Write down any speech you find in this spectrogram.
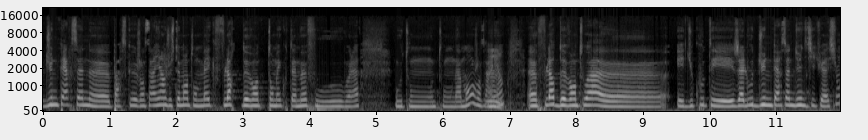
d'une personne euh, parce que j'en sais rien. Justement, ton mec flirte devant ton mec ou ta meuf ou voilà ou ton, ton amant, j'en sais Mm. rien, euh, flirte devant toi euh, et du coup t'es jaloux d'une personne, d'une situation.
